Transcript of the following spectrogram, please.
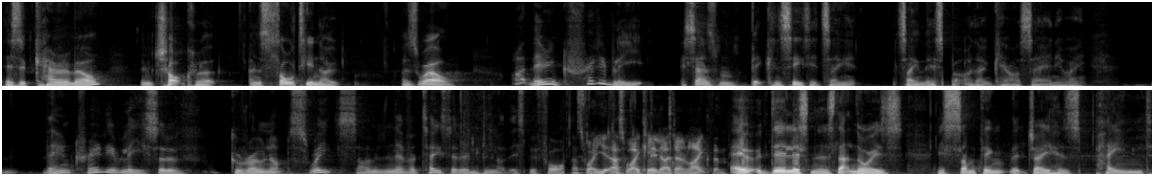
there's a caramel and chocolate and salty note as well. They're incredibly. It sounds a bit conceited saying it, saying this, but I don't care. I'll say it anyway. They're incredibly sort of grown-up sweets. I've never tasted anything like this before. that's why. That's why clearly I don't like them. Eh, dear listeners, that noise is something that Jay has pained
